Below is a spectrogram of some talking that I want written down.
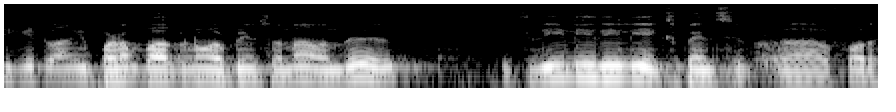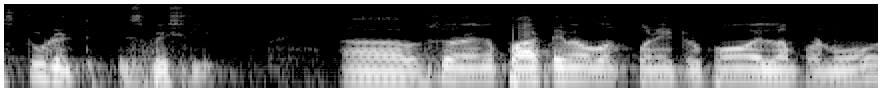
டிக்கெட் வாங்கி படம் பார்க்கணும் அப்படின்னு சொன்னால் வந்து it's really really expensive for a student especially so நாங்கள் பார்ட் டைமாக ஒர்க் பண்ணிகிட்ருப்போம் எல்லாம் பண்ணுவோம்.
